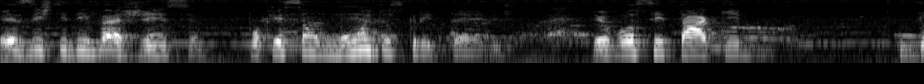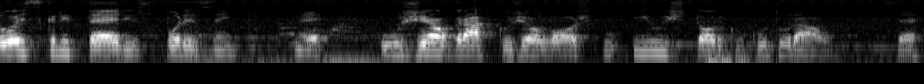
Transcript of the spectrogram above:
Existe divergência, porque são muitos critérios. Eu vou citar aqui dois critérios, por exemplo, né? O geográfico geológico e o histórico cultural, certo?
